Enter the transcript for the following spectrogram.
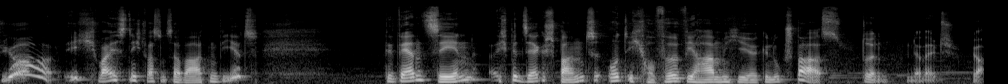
ja, ich weiß nicht, was uns erwarten wird. Wir werden sehen. Ich bin sehr gespannt und ich hoffe, wir haben hier genug Spaß drin in der Welt. Ja.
